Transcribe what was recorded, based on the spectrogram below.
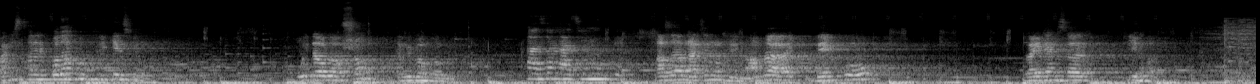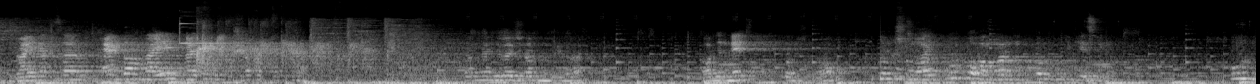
পাকিস্তানের প্রধানমন্ত্রী কে ছিল উইদাউট অপশন আমি বলব খাজা নাজিমুদ্দিন। আমরা দেখব রাইট অ্যান্সার কি হয়। রাইট অ্যান্সার একদম রাইট কংগ্রেচুলেশন আমাদের নেক্সট প্রশ্ন কোন সময় পূর্ব বাংলার মুখ্যমন্ত্রী কে ছিল? পূর্ব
